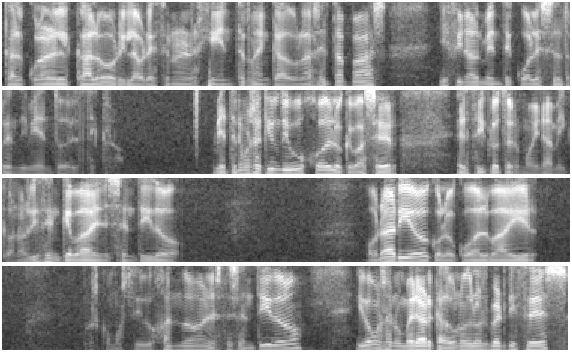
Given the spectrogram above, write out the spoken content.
calcular el calor y la variación de energía interna en cada una de las etapas y finalmente cuál es el rendimiento del ciclo. Bien, tenemos aquí un dibujo de lo que va a ser el ciclo termodinámico. Nos dicen que va en sentido horario, con lo cual va a ir, pues como estoy dibujando, en este sentido. Y vamos a enumerar cada uno de los vértices,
